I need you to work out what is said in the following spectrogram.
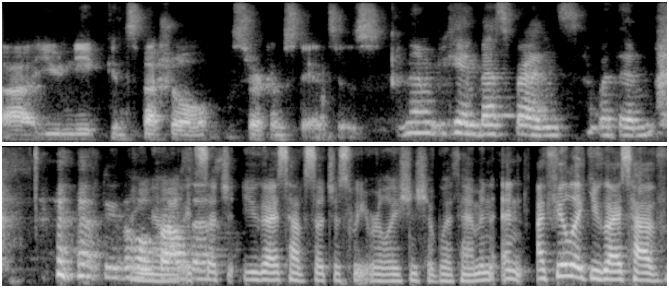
uh, unique and special circumstances. And then we became best friends with him through the whole process. It's such, you guys have such a sweet relationship with him. And, and I feel like you guys have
